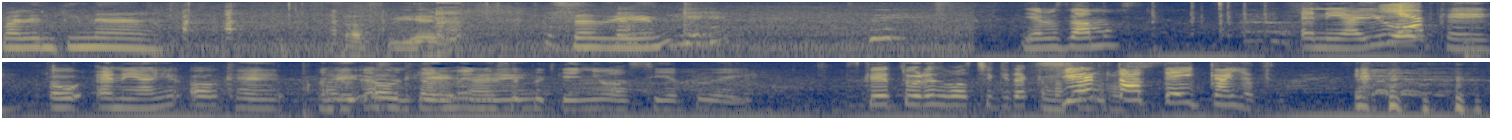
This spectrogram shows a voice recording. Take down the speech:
Valentina, ¿Estás bien? ¿estás bien? Ya nos vamos. Annie, are you okay? Oh, Annie, are you okay? Are you okay, sentarme en ese pequeño asiento de ahí. Es que tú eres más chiquita que nosotros. Siéntate y cállate.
